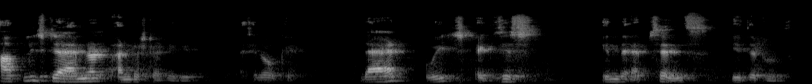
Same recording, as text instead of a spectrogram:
Ah, please tell, I am not understanding it. I said, okay. that which exists in the absence is the truth.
